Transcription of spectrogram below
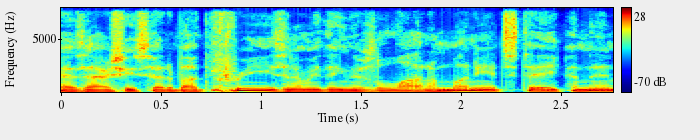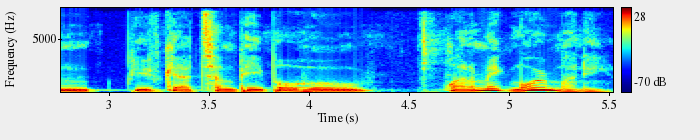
as Ashley said about the Frieze and everything, there's a lot of money at stake. And then you've got some people who want to make more money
